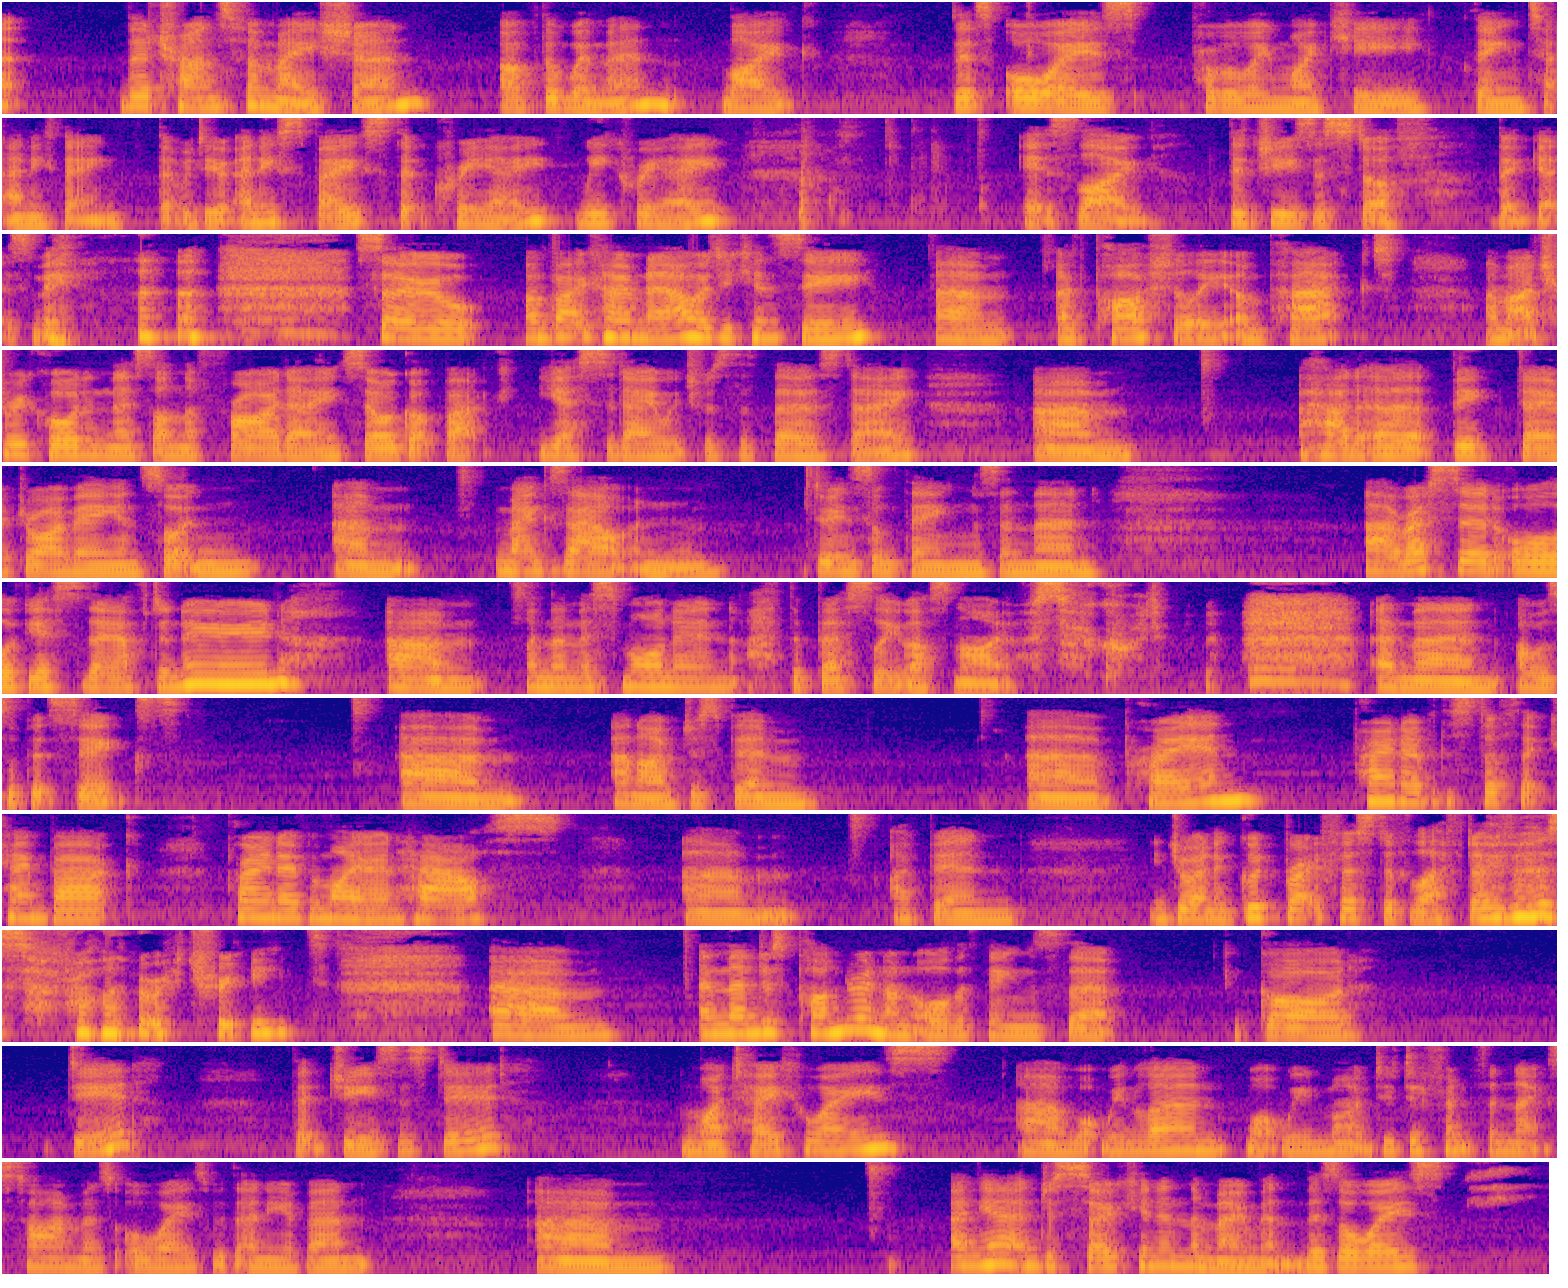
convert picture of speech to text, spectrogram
the transformation of the women, like, that's always probably my key thing to anything that we do. Any space that create, we create, it's like the Jesus stuff that gets me. so I'm back home now, as you can see. Um, I've partially unpacked. I'm actually recording this on the Friday, so I got back yesterday, which was the Thursday. Um, I had a big day of driving and sorting um, Megs out and doing some things, and then I rested all of yesterday afternoon. Um, and then this morning, I had the best sleep last night. It was so good. and then I was up at six. Um, and I've just been uh, praying, praying over the stuff that came back, praying over my own house. Um, I've been enjoying a good breakfast of leftovers from the retreat. Um, and then just pondering on all the things that God did, that Jesus did, my takeaways, uh, what we learn, what we might do different for next time, as always with any event. Um, and yeah, and just soaking in the moment. There's always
